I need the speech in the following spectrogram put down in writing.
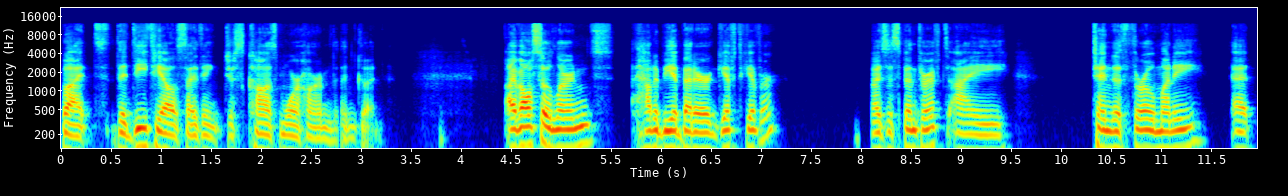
But the details, I think, just cause more harm than good. I've also learned how to be a better gift giver. As a spendthrift, I tend to throw money at,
